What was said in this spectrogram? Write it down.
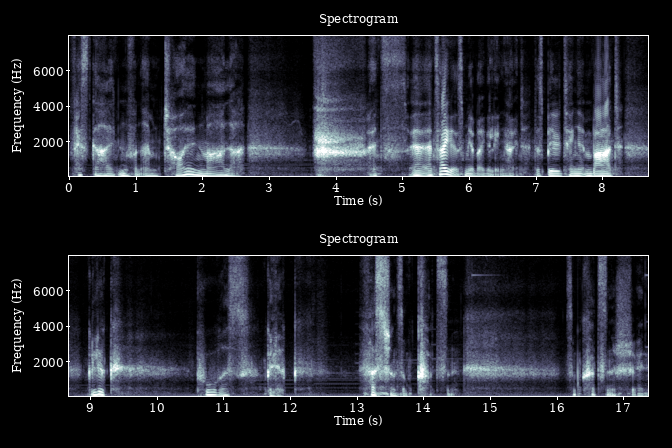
festgehalten von einem tollen Maler. Jetzt, er, er zeige es mir bei Gelegenheit. Das Bild hänge im Bad. Glück, pures Glück. Fast schon zum Kotzen. Zum Kotzen schön.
